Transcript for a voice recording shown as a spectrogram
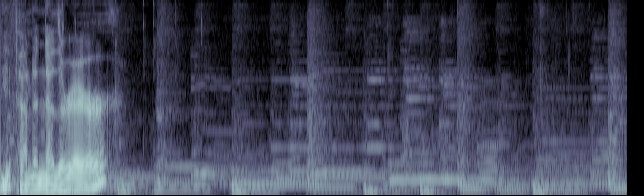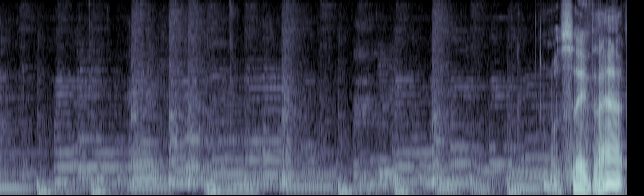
He found another error. We'll save that.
